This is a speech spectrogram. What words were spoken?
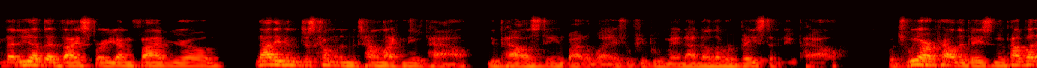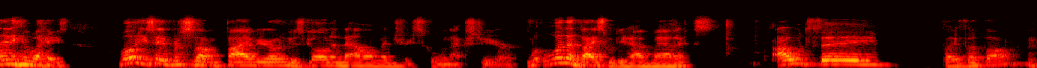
that you have the advice for a young five year old, not even just coming into town like New Pal, New Palestine, by the way, for people who may not know that we're based in New Pal, which we are proudly based in New Pal. But, anyways, what would you say for some five year old who's going into elementary school next year? What, what advice would you have, Madix? I would say Play football,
